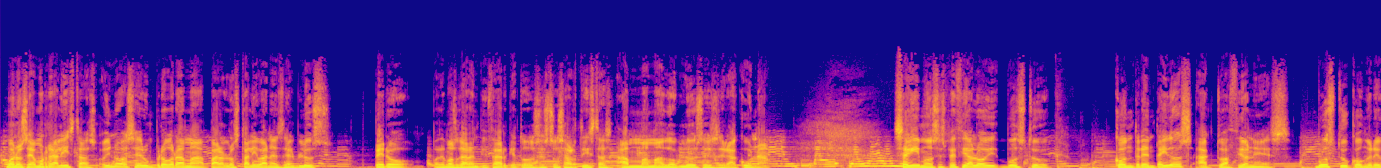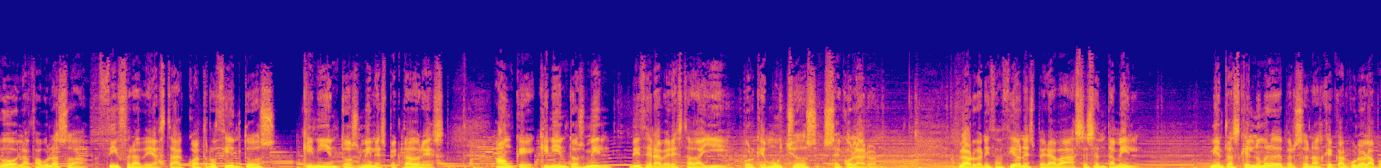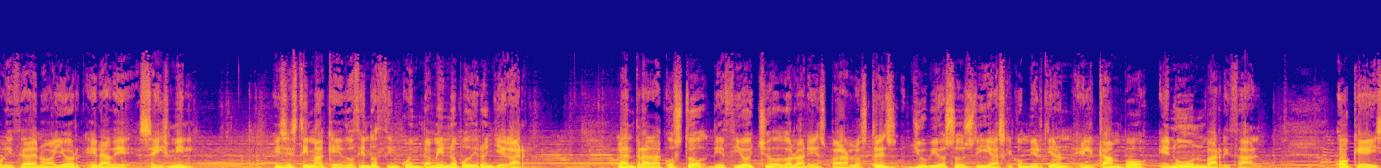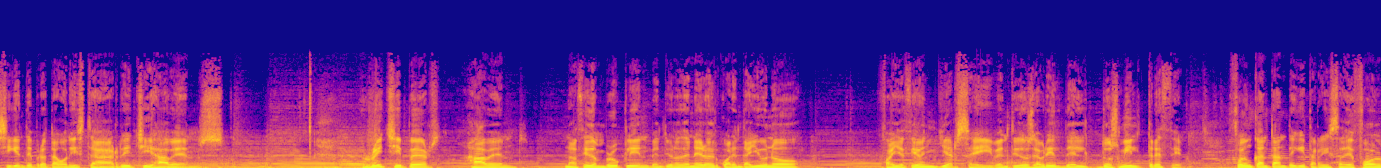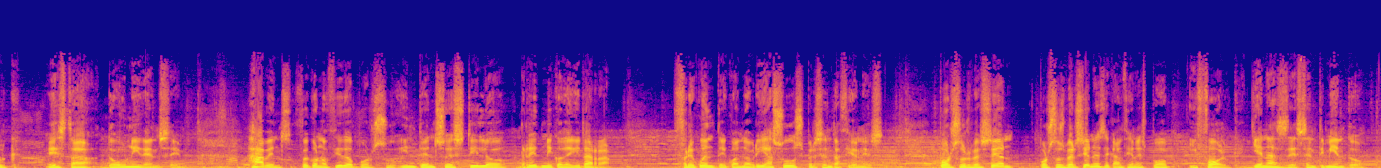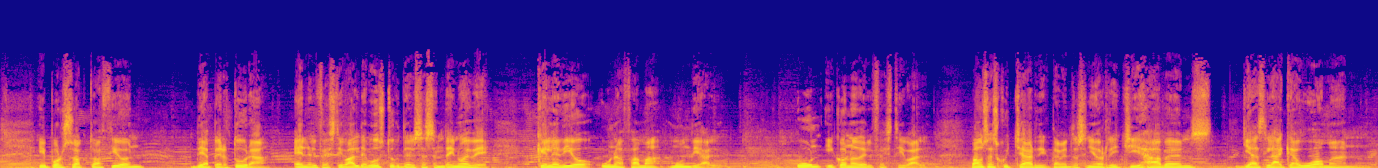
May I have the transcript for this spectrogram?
Bueno, seamos realistas, hoy no va a ser un programa para los talibanes del blues, pero podemos garantizar que todos estos artistas han mamado blues desde la cuna. Seguimos, especial hoy Bustuk. Con 32 actuaciones, Bustuk congregó la fabulosa cifra de hasta 400 500.000 espectadores, aunque 500.000 dicen haber estado allí porque muchos se colaron. La organización esperaba 60.000, mientras que el número de personas que calculó la policía de Nueva York era de 6.000, y se estima que 250.000 no pudieron llegar. La entrada costó 18 dólares para los tres lluviosos días que convirtieron el campo en un barrizal. Ok, siguiente protagonista, Richie Havens. Richie Pierce Havens, nacido en Brooklyn, 21 de enero del 41, falleció en Jersey, 22 de abril del 2013. Fue un cantante y guitarrista de folk estadounidense. Havens fue conocido por su intenso estilo rítmico de guitarra, frecuente cuando abría sus presentaciones, por, sus versiones de canciones pop y folk llenas de sentimiento, y por su actuación de apertura en el Festival de Woodstock del 69, que le dio una fama mundial. Un icono del festival. Vamos a escuchar directamente al señor Richie Havens, Just Like a Woman.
